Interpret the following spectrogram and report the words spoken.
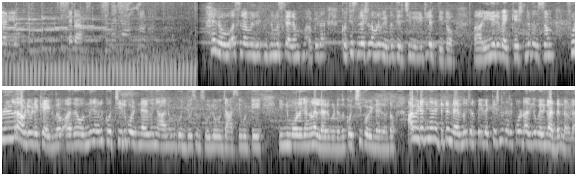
ടാറ്റ അടിയോ ഹലോ അസ്സാം വലൈക്കും നമസ്കാരം. അപ്പോൾ ഇതാ കുറച്ച് ദിവസത്തിന് ശേഷം നമ്മൾ വീണ്ടും തിരിച്ച് വീട്ടിലെത്തിട്ടോ ഈ ഒരു വെക്കേഷന്റെ ദിവസം ഫുള്ള് അവിടെ ഇവിടെയൊക്കെ ആയിരുന്നു. അത് ഒന്ന് ഞങ്ങൾ കൊച്ചിയിൽ പോയിട്ടുണ്ടായിരുന്നു. ഞാനും കുഞ്ചു സുലു ജാസി കുട്ടി ഇന്നുമോൾ ഞങ്ങളെല്ലാവരും കൂടി ഇരുന്നു കൊച്ചി പോയിട്ടുണ്ടായിരുന്നു കേട്ടോ. ആ വീഡിയോ ഒക്കെ ഞാൻ ഇട്ടിട്ടുണ്ടായിരുന്നു. ചിലപ്പോൾ ഈ വെക്കേഷന്റെ തിരക്കൊണ്ട് അധികം പേരും കണ്ടിട്ടുണ്ടാവില്ല.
